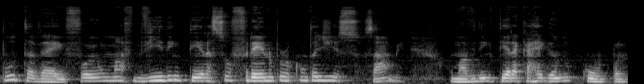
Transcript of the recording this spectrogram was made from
puta, velho, foi uma vida inteira sofrendo por conta disso, sabe? Uma vida inteira carregando culpa.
